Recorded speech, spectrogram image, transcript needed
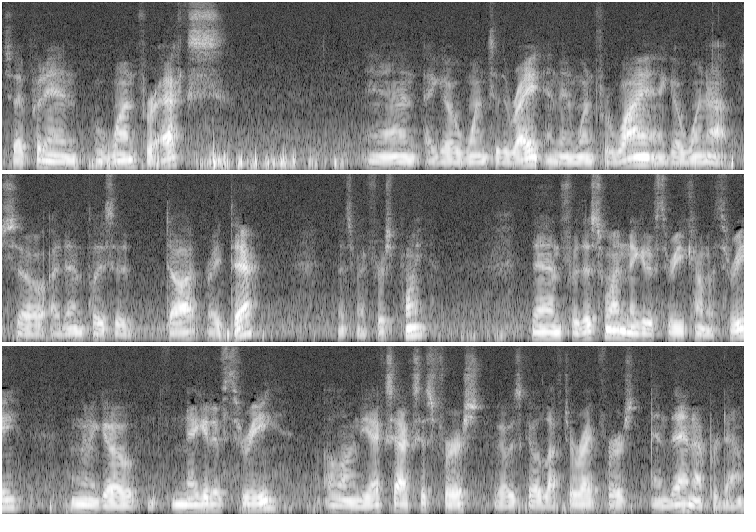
So I put in 1 for x, and I go 1 to the right, and then 1 for y, and I go 1 up. So I then place a dot right there. That's my first point. Then for this one, negative 3 comma 3, I'm going to go negative 3 along the x-axis first. We always go left or right first, and then up or down.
